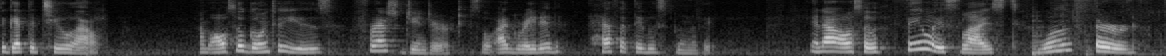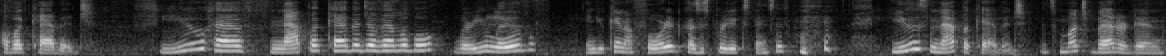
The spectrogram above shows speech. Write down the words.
to get the chill out. I'm also going to use fresh ginger. So I grated half a tablespoon of it. And I also thinly sliced one third of a cabbage. If you have Napa cabbage available where you live and you can afford it because it's pretty expensive, use Napa cabbage. It's much better than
